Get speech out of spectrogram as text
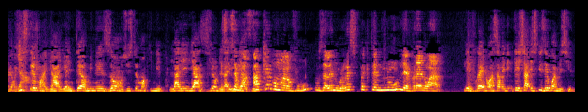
rien. Justement, il y a, il y a une terminaison, justement, qui n'est l'alléliation de la à quel moment vous, vous allez nous respecter, nous, les vrais noirs? Les vrais noirs, ça veut dire, déjà, excusez-moi, monsieur.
